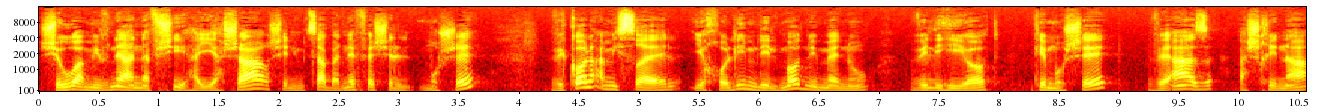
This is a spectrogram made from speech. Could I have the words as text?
שהוא המבנה הנפשי הישר שנמצא בנפש של משה, וכל עם ישראל יכולים ללמוד ממנו ולהיות כמשה, ואז השכינה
